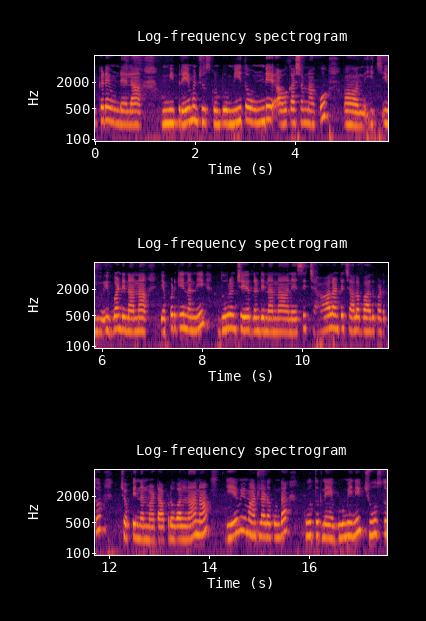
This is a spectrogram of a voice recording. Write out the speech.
ఇక్కడే ఉండేలా మీ ప్రేమను చూసుకుంటూ మీతో ఉండే అవకాశం నాకు ఇవ్వండి నాన్న. ఎప్పటికీ నన్ను దూరం చేయొద్దండి నాన్న అనేసి చాలా అంటే చాలా బాధపడుతూ చెప్పిందనమాట అప్పుడు వాళ్ళ నాన్న ఏమీ మాట్లాడకుండా కూతుర్ని భూమిని చూస్తూ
